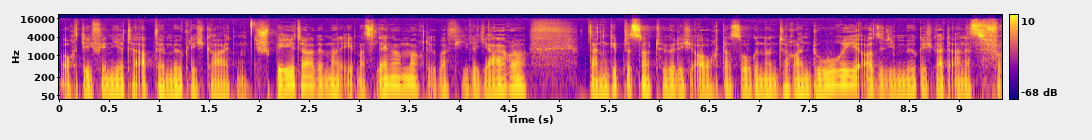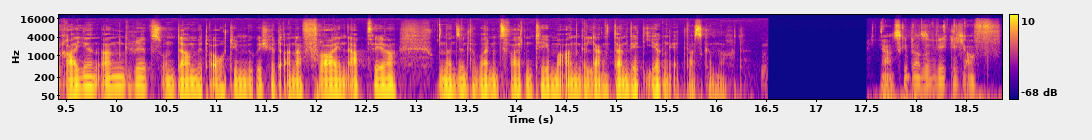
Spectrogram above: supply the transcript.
auch definierte Abwehrmöglichkeiten. Später, wenn man eben was länger macht, über viele Jahre, dann gibt es natürlich auch das sogenannte Randuri, also die Möglichkeit eines freien Angriffs und damit auch die Möglichkeit einer freien Abwehr. Und dann sind wir bei dem zweiten Thema angelangt, dann wird irgendetwas gemacht. Ja, es gibt also wirklich auf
